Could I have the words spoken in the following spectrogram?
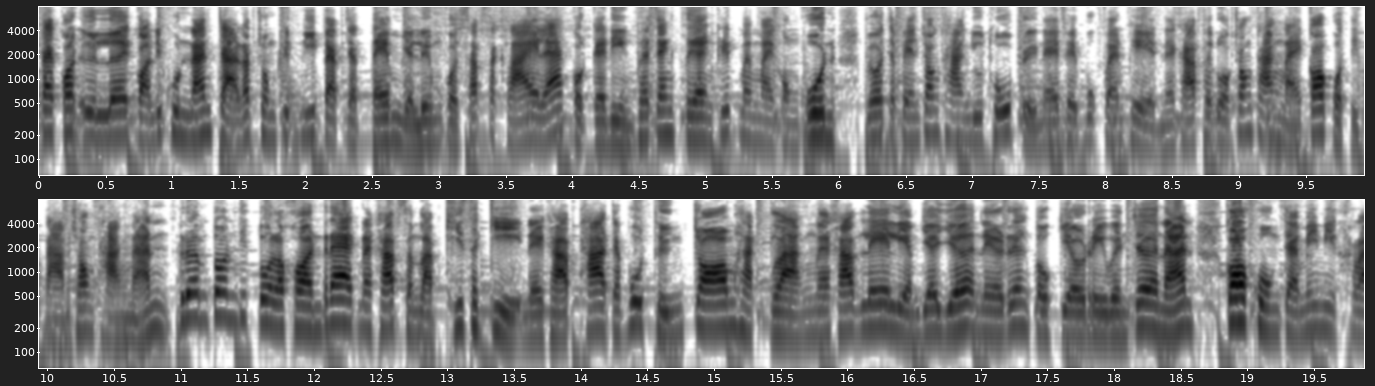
แต่ก่อนอื่นเลย ก่อนที่คุณนั้นจะรับชมคลิปนี้แบบจัดเต็ม อย่าลืมกด subscribe และกดกระดิ่งเพื่อแจ้งเตือนคลิปใหม่ๆของคุณไว่าจะเป็นช่องทาง YouTube หรือใน Facebook Fanpage นะครับสะดวกช่องทางไหนก็กดติดตามช่องทางนั้น เริ่มต้นที่ตัวละครแรกนะครับสำหรับคิสกินะครับถ้าจะพูดถึงจอมหักหลังนะครับเล่เหลี่ยมเยอะๆ ในเรื่องโตเกียวรีเวนเจอร์นั้น ก็คงจะไม่มีใคร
